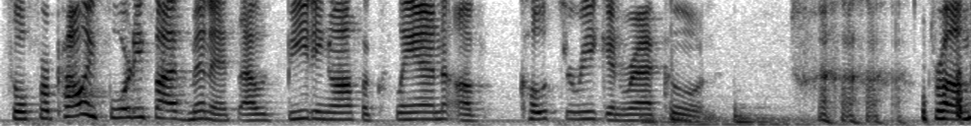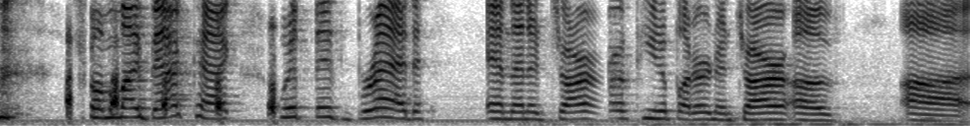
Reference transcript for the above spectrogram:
So for probably 45 minutes I was beating off a clan of Costa Rican raccoon from from my backpack with this bread and then a jar of peanut butter and a jar of uh,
